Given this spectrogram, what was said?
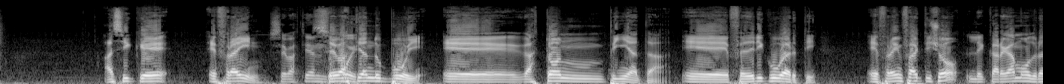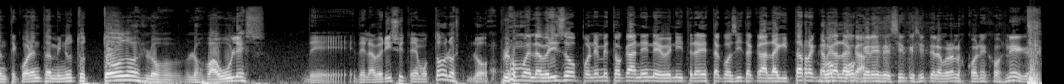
Así que Efraín, Sebastián, Sebastián Dupuy, eh, Gastón Piñata, eh, Federico Berti, Efraín Facti y yo le cargamos durante 40 minutos todos los, los baúles de, del averizo y tenemos todos los, plomos del averizo. Poneme toca, nene, vení, trae esta cosita acá, la guitarra, cargala acá. ¿Vos querés decir que sí te elaborar los conejos negros?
